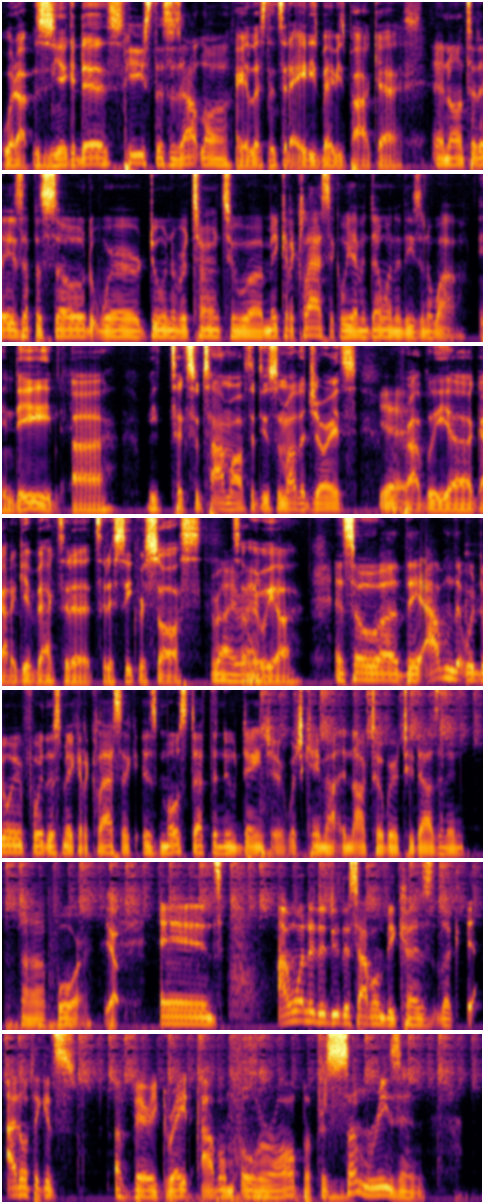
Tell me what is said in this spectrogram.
What up? This is Yinka Diz. Peace. This is Outlaw. And you're listening to the 80s Babies podcast. And on today's episode, we're doing a return to uh, make it a classic. We haven't done one of these in a while. Indeed. Uh, we took some time off to do some other joints. Yeah. We probably uh, got to get back to the to the secret sauce. Right, So right. here we are. And so uh, the album that we're doing for this Make It a Classic is Mos Def The New Danger, which came out in October 2004. Yep. And I wanted to do this album because, look, I don't think it's a very great album overall, but for mm. some reason,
